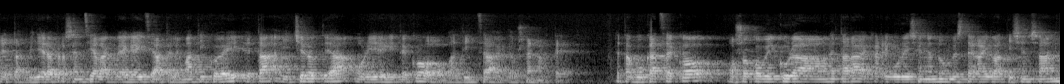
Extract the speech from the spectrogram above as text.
eta bilera presentzialak begeitzea telematikoei eta itxerotea hori egiteko baldintzak dausen arte. Eta bukatzeko osoko bilkura honetara ekarri gure izen gendun beste gai bat izen zen,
